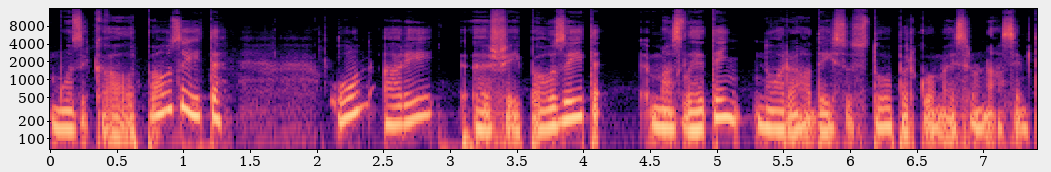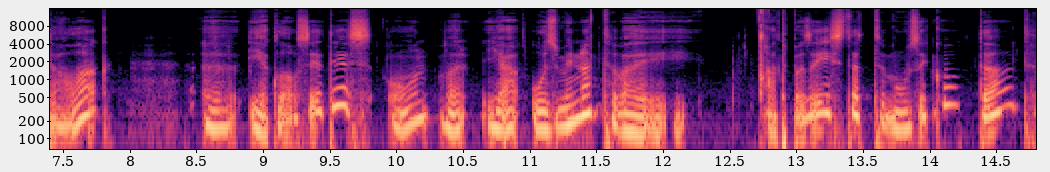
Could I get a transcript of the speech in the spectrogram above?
muzikāla pauzīte, un arī eh, šī pauzīte mazliet norādīs uz to, par ko mēs runāsim tālāk. Eh, ieklausieties, un, var, ja uzminat vai atpazīstat mūziku, tad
